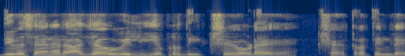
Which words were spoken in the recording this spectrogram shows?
ദിവസേന രാജാവ് വലിയ പ്രതീക്ഷയോടെ ക്ഷേത്രത്തിന്റെ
